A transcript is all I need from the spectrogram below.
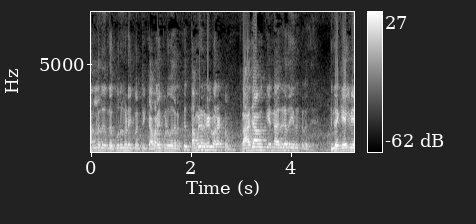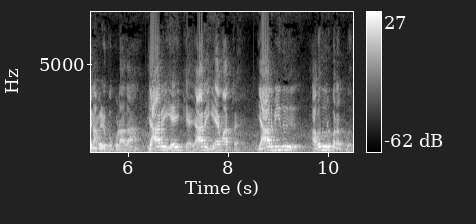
அல்லது இந்த முருகனை பற்றி கவலைப்படுவதற்கு தமிழர்கள் வரட்டும். ராஜாவுக்கு என்ன அருகதை இருக்கிறது? இந்த கேள்வியை நாம் எழுப்பக்கூடாதா? யாரை ஏய்க்க யாரை ஏமாற்ற? யார் மீது அவதூறு பரப்புவது?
